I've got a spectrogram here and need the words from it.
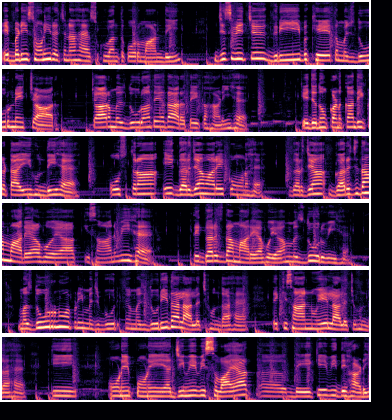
ਇਹ ਬੜੀ ਸੋਹਣੀ ਰਚਨਾ ਹੈ ਸੁਖਵੰਤ ਕੌਰ ਮਾਨ ਦੀ, ਜਿਸ ਵਿੱਚ ਗਰੀਬ ਖੇਤ ਮਜ਼ਦੂਰ ਨੇ ਚਾਰ। ਚਾਰ ਮਜ਼ਦੂਰਾਂ ਤੇ ਆਧਾਰਿਤ ਇਹ ਕਹਾਣੀ ਹੈ ਕਿ ਜਦੋਂ ਕਣਕਾਂ ਦੀ ਕਟਾਈ ਹੁੰਦੀ ਹੈ, ਉਸ ਤਰ੍ਹਾਂ ਇਹ ਗਰਜਾ ਮਾਰੇ ਕੌਣ ਹੈ? ਗਰਜਾ ਗਰਜ ਦਾ ਮਾਰਿਆ ਹੋਇਆ ਕਿਸਾਨ ਵੀ ਹੈ ਤੇ ਗਰਜ ਦਾ ਮਾਰਿਆ ਹੋਇਆ ਮਜ਼ਦੂਰ ਵੀ ਹੈ। ਮਜ਼ਦੂਰ ਨੂੰ ਆਪਣੀ ਮਜਬੂਰ ਮਜ਼ਦੂਰੀ ਦਾ ਲਾਲਚ ਹੁੰਦਾ ਹੈ ਤੇ ਕਿਸਾਨ ਨੂੰ ਇਹ ਲਾਲਚ ਹੁੰਦਾ ਹੈ ਕਿ ਓਣੇ ਪੋਣੇ ਜਾਂ ਜਿਵੇਂ ਵੀ ਸਵਾਇਆ ਦੇ ਕੇ ਵੀ ਦਿਹਾੜੀ,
